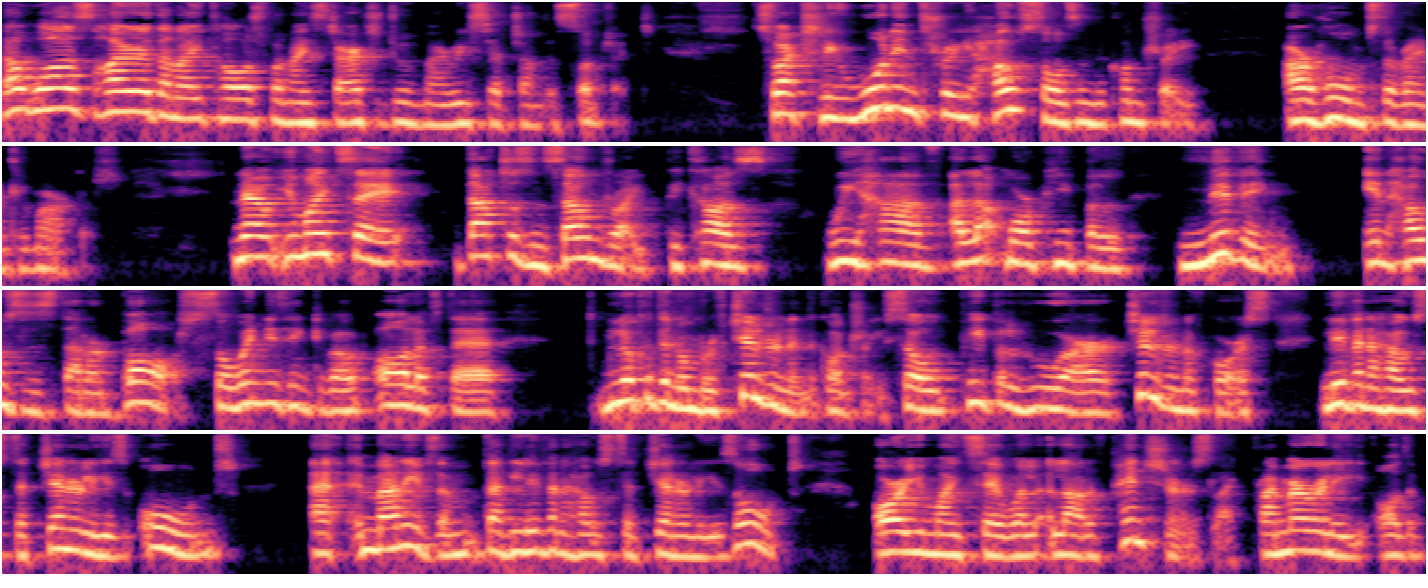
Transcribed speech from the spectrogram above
That was higher than I thought when I started doing my research on this subject. So actually, one in three households in the country are home to the rental market. Now, you might say that doesn't sound right because we have a lot more people living in houses that are bought. So when you think about all of the look at the number of children in the country. So people who are children, of course, live in a house that generally is owned. Uh, many of them that live in a house that generally is owned. Or you might say, well, a lot of pensioners, like primarily all the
